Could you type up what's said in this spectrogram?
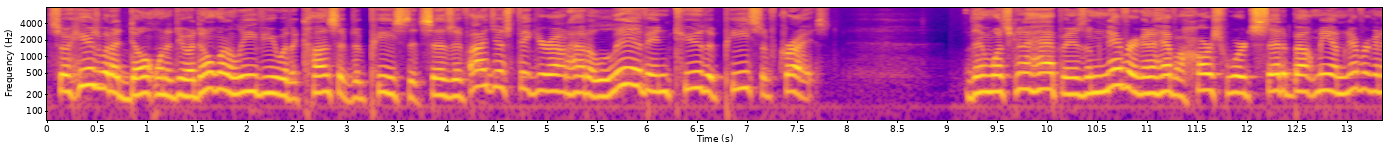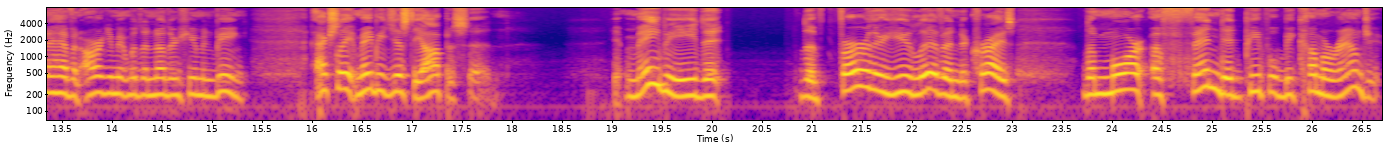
So here's what I don't want to do. I don't want to leave you with a concept of peace that says if I just figure out how to live into the peace of Christ, then what's going to happen is I'm never going to have a harsh word said about me. I'm never going to have an argument with another human being. Actually, it may be just the opposite. It may be that the further you live into Christ, the more offended people become around you.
